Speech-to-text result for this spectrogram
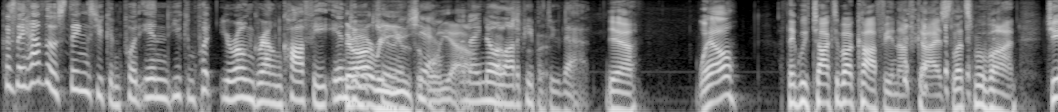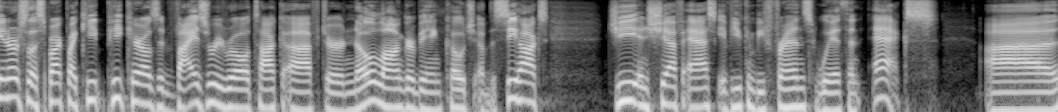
Because they have those things you can put in. You can put your own ground coffee into. There a are Keurig. reusable, yeah, And I know a lot of people do that. Yeah. Well, I think we've talked about coffee enough, guys. Let's move on. Gee and Ursula, sparked by Keep Pete Carroll's advisory role, talk after no longer being coach of the Seahawks. G and Chef ask if you can be friends with an ex. Uh,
